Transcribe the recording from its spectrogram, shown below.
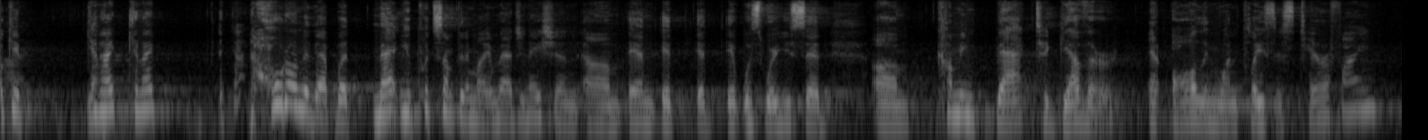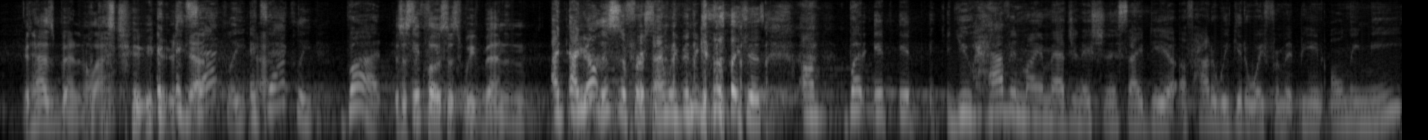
Okay, can I, can I, hold on to that, but Matt, you put something in my imagination, um, and it, it, it was where you said, um, coming back together and all in one place is terrifying? It has been in the last two years. yeah. Exactly, exactly, but. This is the if you- closest we've been in. I, I know this is the first time we've been together like this, um, but it, it, you have in my imagination this idea of how do we get away from it being only me?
